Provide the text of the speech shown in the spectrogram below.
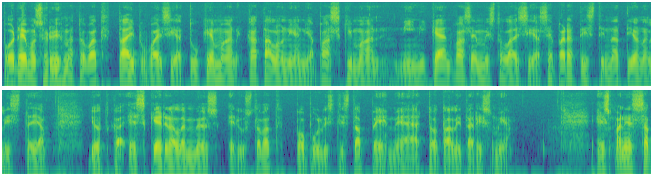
Podemos-ryhmät ovat taipuvaisia tukemaan Katalonian ja Paskimaan niin ikään vasemmistolaisia separatistinationalisteja, jotka Eskerralle myös edustavat populistista pehmeää totalitarismia. Espanjassa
